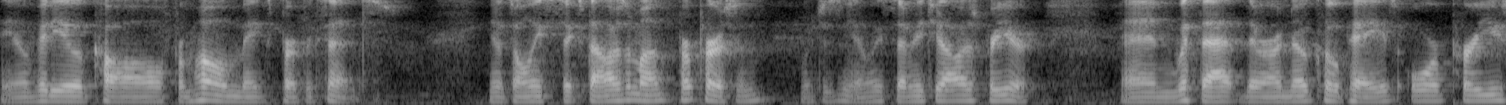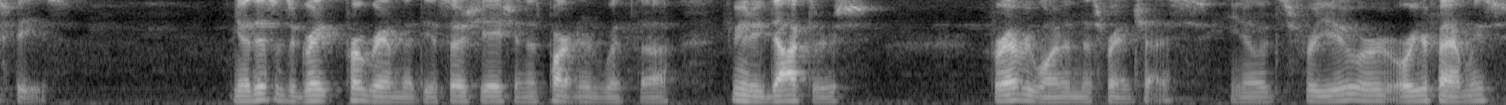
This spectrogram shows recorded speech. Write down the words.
you know, video call from home makes perfect sense. Know, it's only six dollars a month per person, which is you know only seventy two dollars per year, and with that there are no copays or per use fees. You know, this is a great program that the association has partnered with uh, community doctors for everyone in this franchise. You know, it's for you or, or your families,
